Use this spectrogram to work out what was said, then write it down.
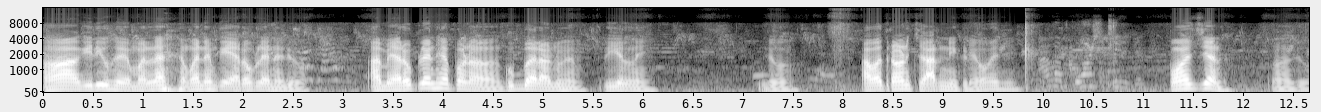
હા, ગીર્યું છે. મને મને એમ કે એરોપ્લેન જ જો. આમ એરોપ્લેન છે પણ ગુબ્બારાનું એમ રિયલ નહીં. જો. આવા ત્રણ ચાર નીકળે હોય છે ને. જણ હા જો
